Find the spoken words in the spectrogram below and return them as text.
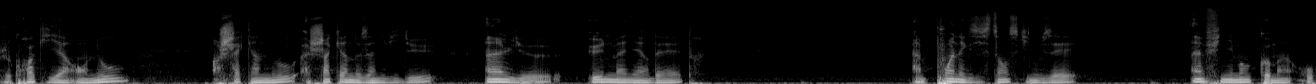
je crois qu'il y a en nous, en chacun de nous, à chacun de nos individus, un lieu, une manière d'être, un point d'existence qui nous est infiniment commun, au,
